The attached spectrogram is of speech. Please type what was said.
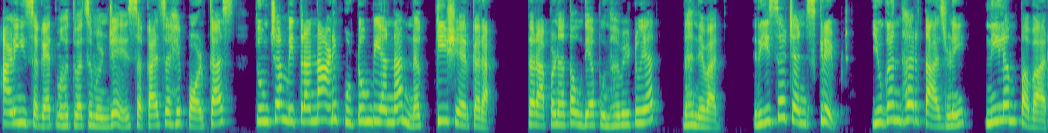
आणि सगळ्यात महत्वाचं म्हणजे सकाळचं हे पॉडकास्ट तुमच्या मित्रांना आणि कुटुंबियांना नक्की शेअर करा. तर आपण आता उद्या पुन्हा भेटूयात. धन्यवाद. Research and script Yugandhar Tajne Neelam Pawar.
